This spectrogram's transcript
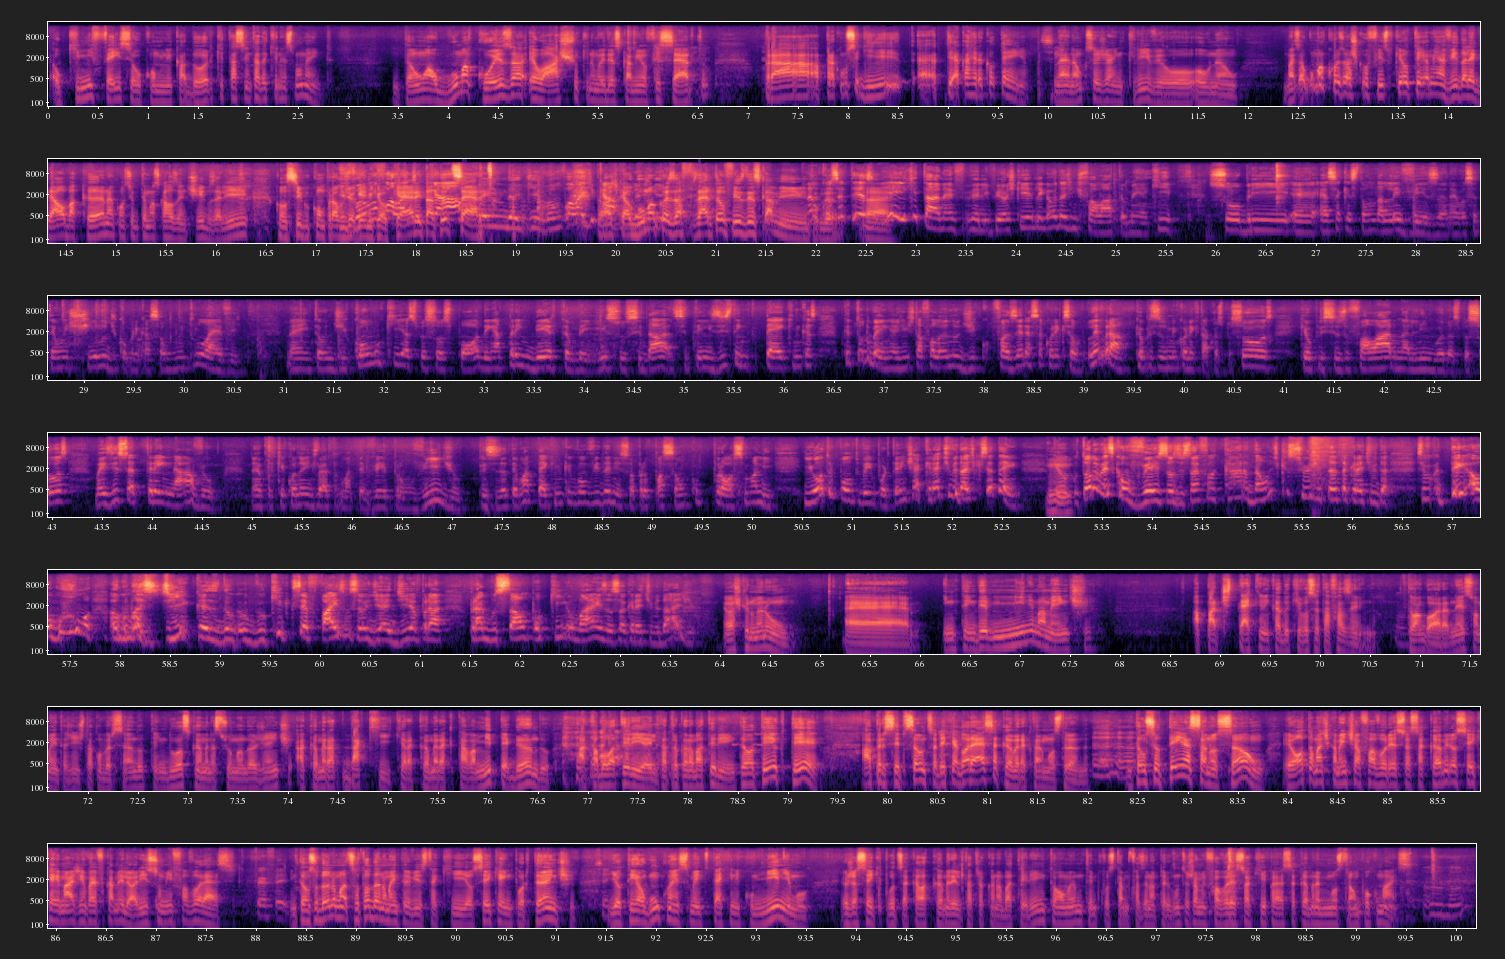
É o que me fez ser o comunicador que está sentado aqui nesse momento. Então, alguma coisa eu acho que no meio desse caminho eu fiz certo para conseguir é, ter a carreira que eu tenho. Né? Não que seja incrível ou, ou não. Mas alguma coisa eu acho que eu fiz porque eu tenho a minha vida legal, bacana, consigo ter meus carros antigos ali, consigo comprar o videogame que eu quero e tá tudo certo. Ainda aqui. Vamos falar de Então carro acho que alguma aqui. coisa certa eu fiz nesse caminho, Não, entendeu? com certeza. É. E aí que tá, né, Felipe? Eu acho que é legal da gente falar também aqui sobre é, essa questão da leveza, né? Você tem um estilo de comunicação muito leve, né? Então, de como que as pessoas podem aprender também isso, se dá, se tem, existem técnicas, porque tudo bem, a gente tá falando de fazer essa conexão. Lembrar que eu preciso me conectar com as pessoas, que eu preciso falar na língua das pessoas, mas isso é treinável, né? Porque quando a gente vai para uma TV, para um vídeo, precisa ter uma técnica envolvida nisso, a preocupação com o próximo ali. E outro ponto bem importante é a criatividade que você tem. Porque eu- toda vez que eu vejo suas histórias, eu falo, cara, da onde que surge tanta criatividade? Você tem alguma, algumas dicas do, do que, que você faz no seu dia a dia para aguçar um pouquinho mais a sua criatividade? Eu acho que número um é entender minimamente a parte técnica do que você está fazendo. Então agora, nesse momento a gente está conversando, tem duas câmeras filmando a gente. A câmera daqui, que era a câmera que estava me pegando, acabou a bateria, ele está trocando a bateria. Então eu tenho que ter a percepção de saber que agora é essa câmera que está me mostrando. Então se eu tenho essa noção, eu automaticamente já favoreço essa câmera, eu sei que a imagem vai ficar melhor. Isso me favorece. Perfeito. Então, se eu estou dando uma entrevista que eu sei que é importante Sim. e eu tenho algum conhecimento técnico mínimo, eu já sei que, putz, aquela câmera ele está trocando a bateria, então ao mesmo tempo que você está me fazendo a pergunta, eu já me favoreço aqui para essa câmera me mostrar um pouco mais.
